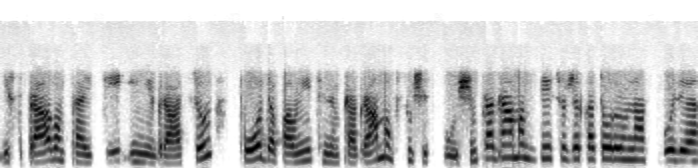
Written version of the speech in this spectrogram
и с правом пройти иммиграцию по дополнительным программам, существующим программам здесь уже, которые у нас более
